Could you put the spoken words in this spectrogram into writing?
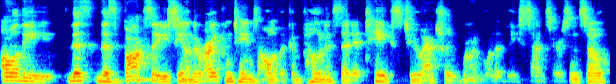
all the this this box that you see on the right contains all the components that it takes to actually run one of these sensors. And so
